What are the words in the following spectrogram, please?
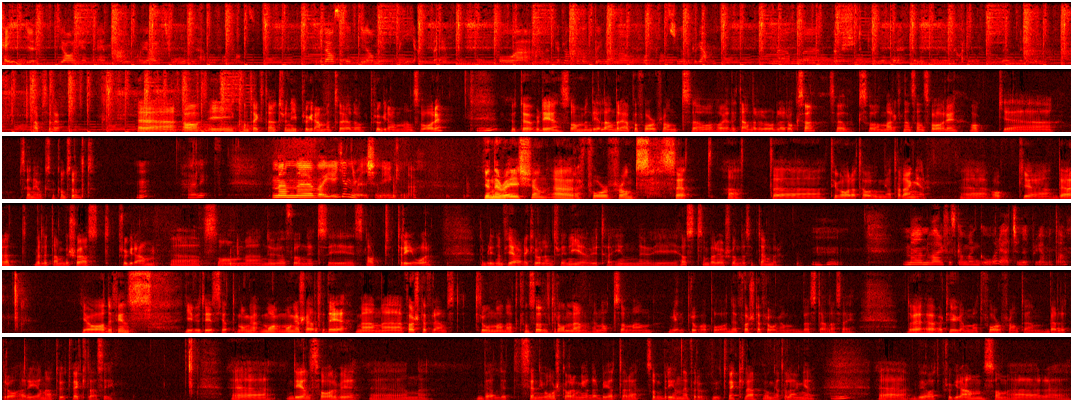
Hej! Jag heter Emma och jag är trainee här på Forefront. Idag så sitter jag med Peter och vi ska prata lite grann om Forefronts traineeprogram. Men eh, först kan du berätta lite mer om dig själv. Vem är du? Absolut. Eh, ja, I kontexten av traineeprogrammet så är jag då programansvarig. Mm. Utöver det, som en del andra är på Forefront, så har jag lite andra roller också. Så jag är också marknadsansvarig och eh, sen är jag också konsult. Härligt. Men eh, vad är Generation egentligen då? Generation är Forefronts sätt att eh, tillvarata unga talanger. Eh, och eh, det är ett väldigt ambitiöst program eh, som eh, nu har funnits i snart tre år. Det blir den fjärde kullen traineer vi tar in nu i höst som börjar 7 september. Mhm. Men varför ska man gå det här traineeprogrammet då? Ja, det finns givetvis jättemånga må, många skäl till det. Men eh, först och främst, tror man att konsultrollen är något som man vill prova på? Det är första frågan man bör ställa sig. Då är jag övertygad om att Forefront är en väldigt bra arena att utvecklas i. Eh, dels har vi eh, en väldigt senior skara medarbetare som brinner för att utveckla unga talanger. Mm. Eh, vi har ett program som är eh,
